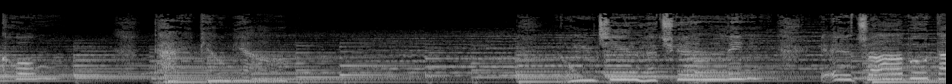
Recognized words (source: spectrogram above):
空。太缥缈，用尽了全力也抓不到，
